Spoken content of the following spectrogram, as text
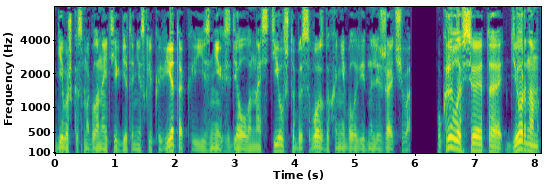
Девушка смогла найти где-то несколько веток, и из них сделала настил, чтобы с воздуха не было видно лежачего. Укрыла все это дерном.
